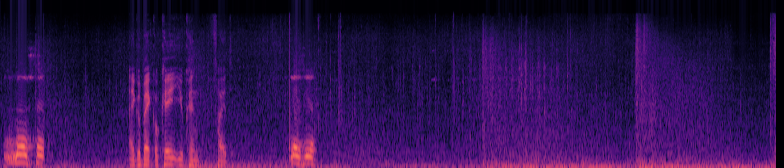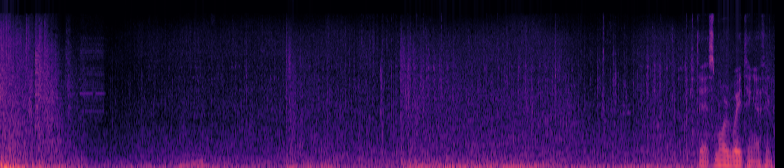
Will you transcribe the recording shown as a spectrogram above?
No. I go back, okay? You can fight. Yes, yes. There's more waiting, I think.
